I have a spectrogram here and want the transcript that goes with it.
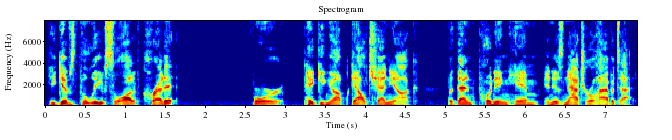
he gives the Leafs a lot of credit for picking up Galchenyuk, but then putting him in his natural habitat,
